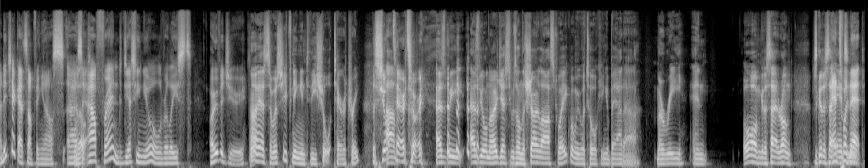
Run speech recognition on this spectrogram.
I did check out something else. Uh, so else? our friend Jesse Newell released Overdue, Oh yeah, so we're shifting into the short territory. the short Um, territory. As we as we all know, Jesse was on the show last week when we were talking about uh, Marie and oh, I'm going to say it wrong. I was going to say Antoinette.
